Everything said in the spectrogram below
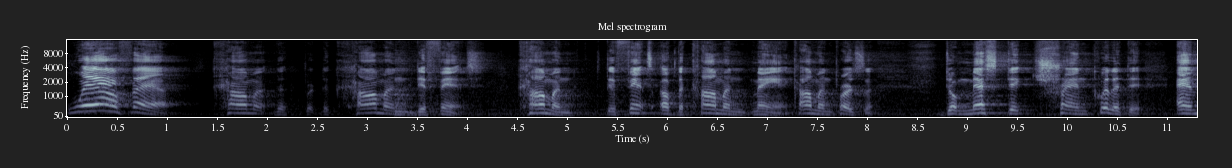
Welfare. Common, the, the common defense. Common defense of the common man, common person. Domestic tranquility. And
